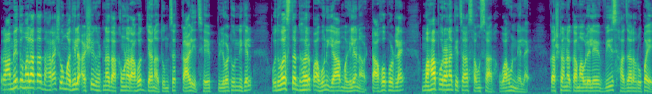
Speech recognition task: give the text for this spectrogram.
तर आम्ही तुम्हाला आता धाराशिवमधील अशी घटना दाखवणार आहोत ज्यानं तुमचं काळीच हे पिळवटून निघेल. उद्ध्वस्त घर पाहून या महिलेनं टाहो फोडलाय. महापुरानं तिचा संसार वाहून नेलाय. कष्टानं कमावलेले वीस हजार रुपये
